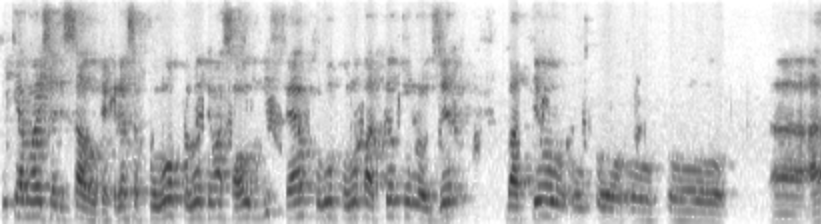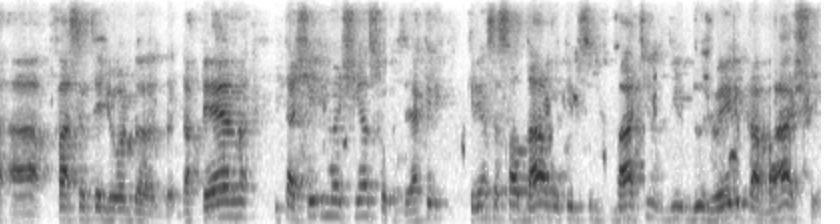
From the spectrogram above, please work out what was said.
O que é mancha de saúde? A criança pulou, pulou, tem uma saúde de ferro, pulou, pulou, bateu o tornozelo, bateu o, o, o, a, a face anterior da, da, perna e está cheio de manchinhas roxas. É aquele criança saudável que se bate de, do joelho para baixo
